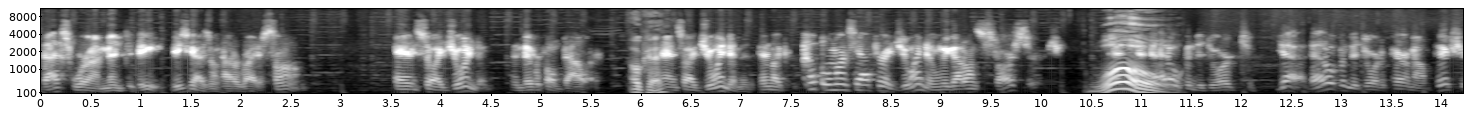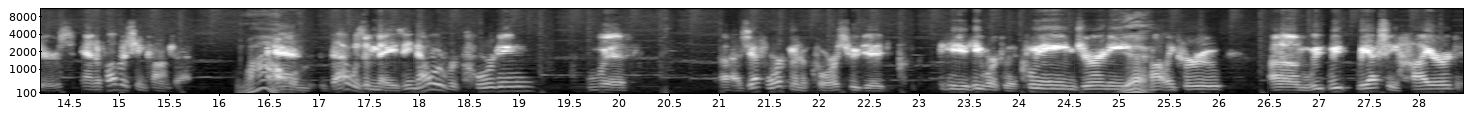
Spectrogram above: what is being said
that's where I'm meant to be. These guys know how to write a song." And so I joined them, and they were called Valor. Okay. And so I joined them, and, and like a couple of months after I joined them, we got on Star Search. Whoa. And that opened the door to yeah, that opened the door to Paramount Pictures and a publishing contract. Wow. And that was amazing. Now we're recording with uh, Geoff Workman, of course, who did he, he worked with Queen, Journey, Yeah. Motley Crue. Um, we, we we actually hired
